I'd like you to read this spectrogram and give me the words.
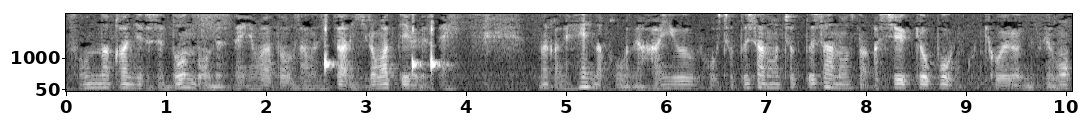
そんな感じですね、どんどんですね、山田太郎さんの実はね、広まっているんですね。なんかね、変なこうね、ああいう、こうちょっとしたの、ちょっとしたの、なんか宗教っぽく聞こえるんですけども、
